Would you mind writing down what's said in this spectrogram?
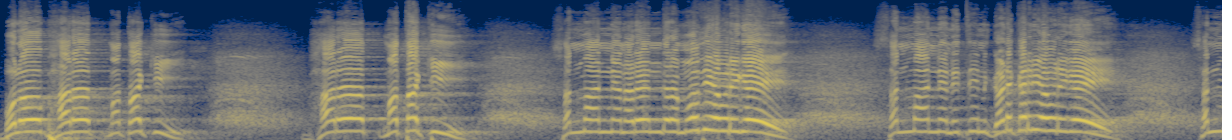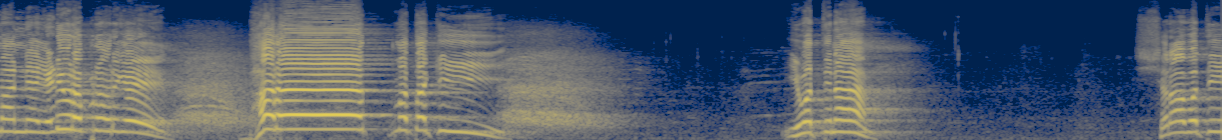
ಬೋಲೋ ಭಾರತ್ ಮಾತಾ ಕಿ ಭಾರತ್ ಮಾತಾ ಕಿ ಸನ್ಮಾನ್ಯ ನರೇಂದ್ರ ಮೋದಿ ಅವರಿಗೆ ಸನ್ಮಾನ್ಯ ನಿತಿನ್ ಗಡ್ಕರಿ ಅವರಿಗೆ ಸನ್ಮಾನ್ಯ ಯಡಿಯೂರಪ್ಪನವರಿಗೆ ಭಾರತ್ ಮತಕಿ ಇವತ್ತಿನ ಶರಾವತಿ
